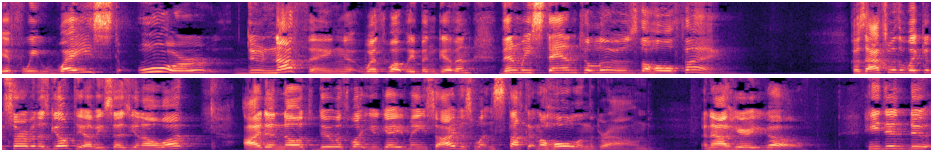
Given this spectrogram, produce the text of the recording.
If we waste or do nothing with what we've been given, then we stand to lose the whole thing. Because that's what the wicked servant is guilty of. He says, You know what? I didn't know what to do with what you gave me, so I just went and stuck it in a hole in the ground. And now here you go. He didn't do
